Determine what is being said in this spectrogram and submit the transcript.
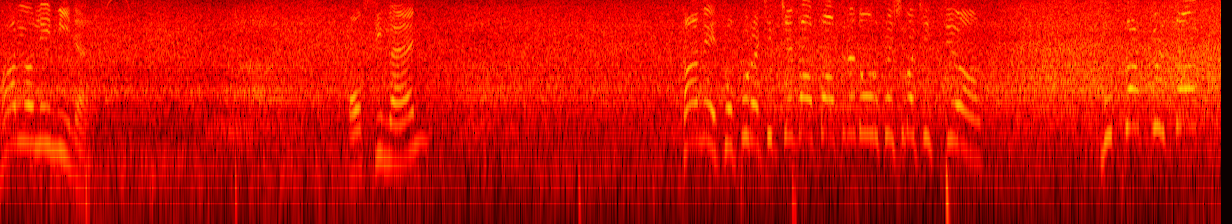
Mario Lemina. Osimhen. Sane topu rakip ceza sahasına doğru taşımak istiyor. Mutlak fırsat.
